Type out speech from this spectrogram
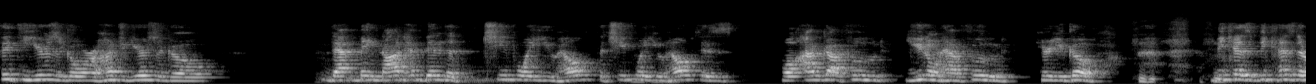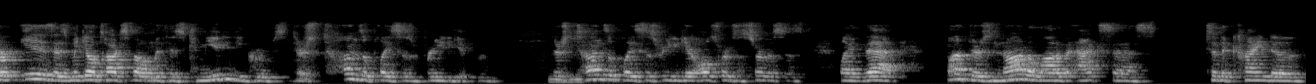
50 years ago or 100 years ago, that may not have been the cheap way you helped. The cheap way you helped is, well, I've got food, you don't have food, here you go. because because there is, as Miguel talks about with his community groups, there's tons of places for you to get food. There's mm-hmm. tons of places for you to get all sorts of services like that. But there's not a lot of access to the kind of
